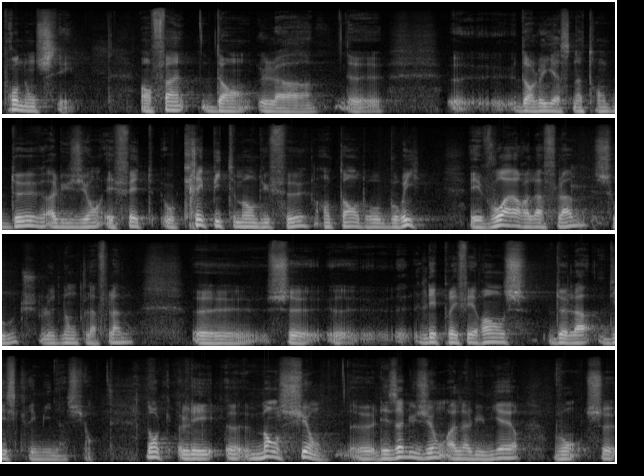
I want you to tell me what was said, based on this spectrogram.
prononcé. Enfin, dans euh, dans le Yasna 32, allusion est faite au crépitement du feu, entendre au bruit et voir la flamme, Souch, le nom de la flamme, euh, euh, les préférences de la discrimination. Donc les mentions, les allusions à la lumière vont se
